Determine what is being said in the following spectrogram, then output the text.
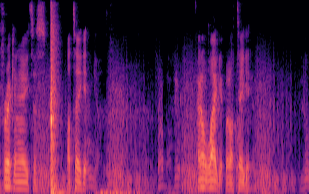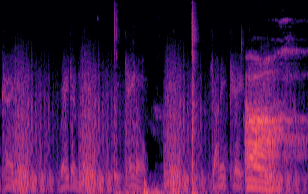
Freaking hates us. I'll take it. I don't like it, but I'll take it. Liu Kang. Raiden. Kano. Johnny Cage. Ah.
